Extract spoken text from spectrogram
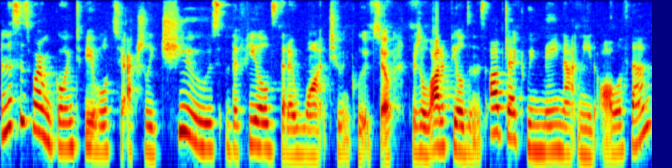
And this is where I'm going to be able to actually choose the fields that I want to include. So there's a lot of fields in this object. We may not need all of them.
